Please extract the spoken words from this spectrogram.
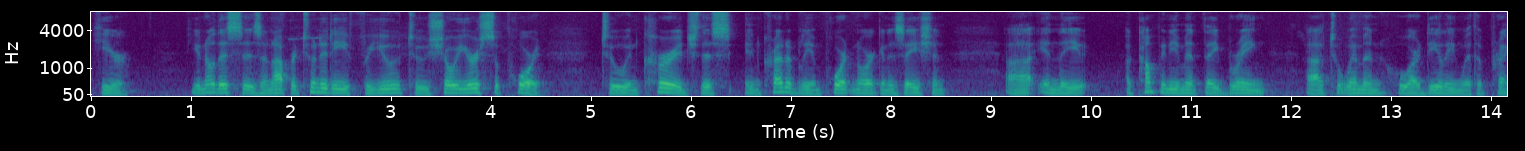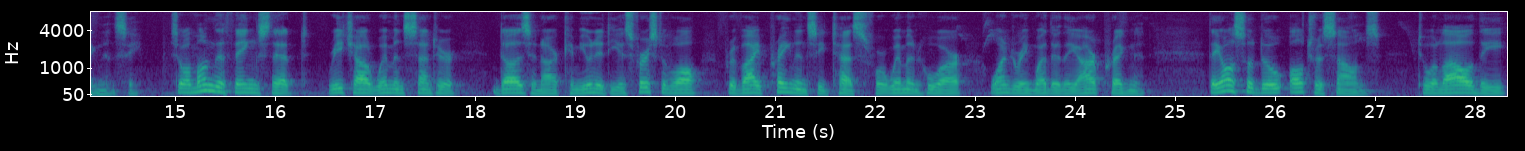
here. You know, this is an opportunity for you to show your support, to encourage this incredibly important organization uh, in the accompaniment they bring uh, to women who are dealing with a pregnancy. So, among the things that Reach Out Women's Center does in our community is, first of all, provide pregnancy tests for women who are wondering whether they are pregnant. They also do ultrasounds to allow the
